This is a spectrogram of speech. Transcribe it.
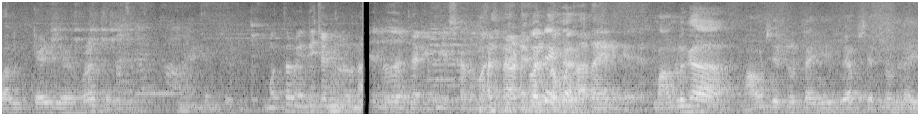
వాళ్ళకి గైడ్ చేయడం కూడా జరుగుతుంది. మొత్తం ఎన్ని చెట్లు. మామూలుగా మామిడి చెట్లు ఉంటాయి వేప చెట్లు ఉంటాయి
